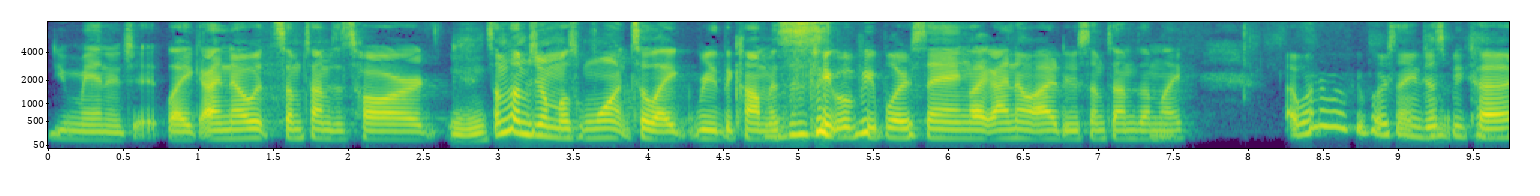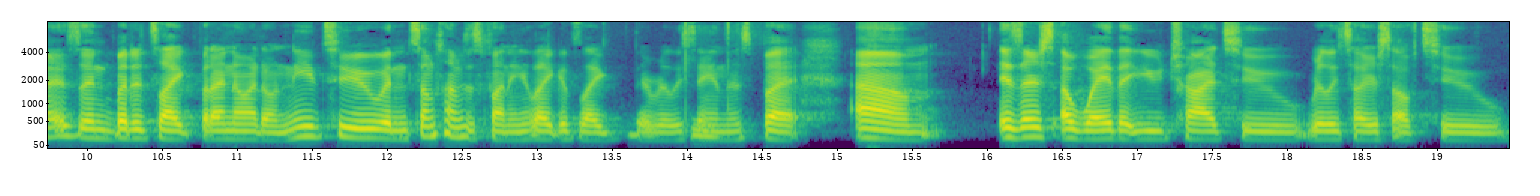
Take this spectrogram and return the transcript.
you manage it? Like I know it's sometimes it's hard. Mhm. Sometimes you almost want to like read the comments and see what people are saying. Like I know I do. Sometimes I'm like, I wonder what people are saying just because. And but it's like, but I know I don't need to. And sometimes it's funny. Like it's like they're really saying this. But um, is there a way that you try to really tell yourself to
